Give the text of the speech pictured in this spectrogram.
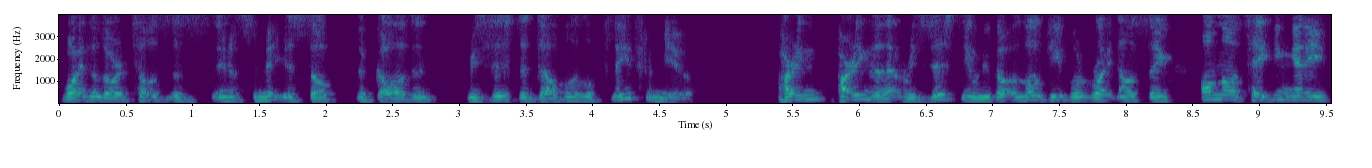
why the Lord tells us, you know, submit yourself to God and resist the devil, he'll flee from you. Parting, parting to that resisting, we've got a lot of people right now saying, I'm not taking any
